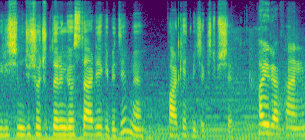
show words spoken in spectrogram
Bilişimci çocukların gösterdiği gibi değil mi? Fark etmeyecek hiçbir şey. Hayır efendim.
